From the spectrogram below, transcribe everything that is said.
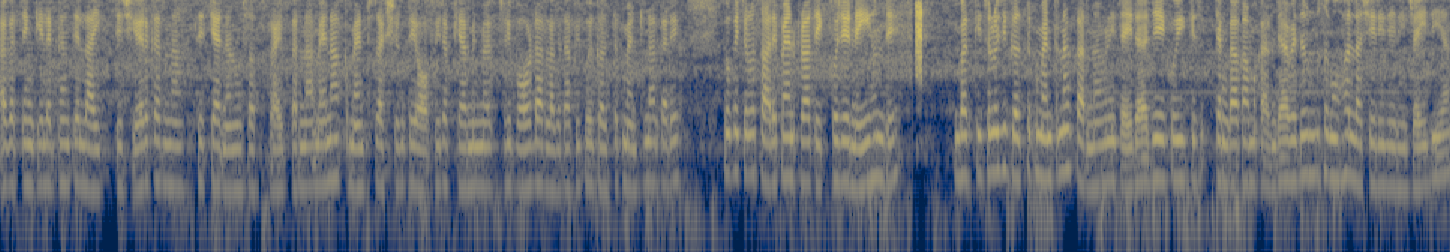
ਅਗਰ ਚੰਗੇ ਲੱਗਣ ਤੇ ਲਾਈਕ ਤੇ ਸ਼ੇਅਰ ਕਰਨਾ ਤੇ ਚੈਨਲ ਨੂੰ ਸਬਸਕ੍ਰਾਈਬ ਕਰਨਾ, ਮੈਂ ਨਾ ਕਮੈਂਟ ਸੈਕਸ਼ਨ ਤੇ ਆਫ ਹੀ ਰੱਖਿਆ। ਮੈਨੂੰ ਐਕਚੁਅਲੀ ਬਹੁਤ ਡਰ ਲੱਗਦਾ ਵੀ ਕੋਈ ਗਲਤ ਕਮੈਂਟ ਨਾ ਕਰੇ, ਕਿਉਂਕਿ ਚਲੋ ਸਾਰੇ ਭੈਣ ਭਰਾ ਤੇ ਇੱਕੋ ਜਿਹੇ ਨਹੀਂ ਹੁੰਦੇ। ਬਾਕੀ ਚਲੋ ਜੀ ਗਲਤ ਕਮੈਂਟ ਨਾ ਕਰਨਾ ਵੀ ਨਹੀਂ ਚਾਹੀਦਾ। ਜੇ ਕੋਈ ਕਿਸ, ਚੰਗਾ ਕੰਮ ਕਰਨ ਜਾਵੇ ਤੇ ਉਹਨੂੰ ਸਗੋਂ ਹੱਲਾਸ਼ੇਰੀ ਦੇਣੀ ਚਾਹੀਦੀ ਆ।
